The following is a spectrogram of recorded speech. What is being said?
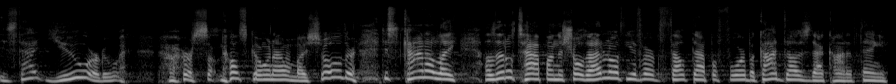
is that you or, do, or something else going on with my shoulder? Just kind of like a little tap on the shoulder. I don't know if you've ever felt that before, but God does that kind of thing. He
